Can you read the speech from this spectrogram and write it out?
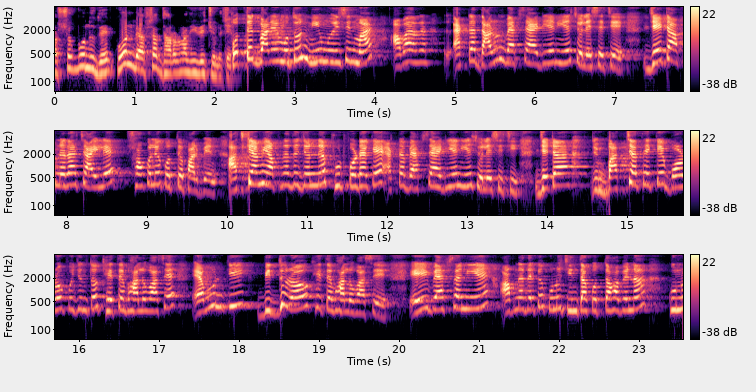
দর্শক বন্ধুদের কোন ব্যবসার ধারণা দিতে চলেছে প্রত্যেকবারের মতন নিউ মেশিন মার্ট আবার একটা দারুণ ব্যবসা আইডিয়া নিয়ে চলে এসেছে যেটা আপনারা চাইলে সকলে করতে পারবেন। আজকে আমি আপনাদের জন্য ফুড প্রোডাক্টে একটা ব্যবসা আইডিয়া নিয়ে চলে এসেছি যেটা বাচ্চা থেকে বড় পর্যন্ত খেতে ভালোবাসে এমনকি বৃদ্ধরাও খেতে ভালোবাসে। এই ব্যবসা নিয়ে আপনাদেরকে কোনো চিন্তা করতে হবে না কোনো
